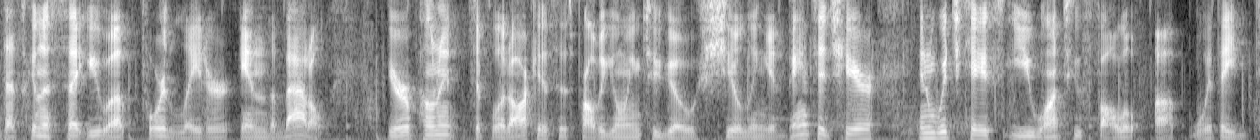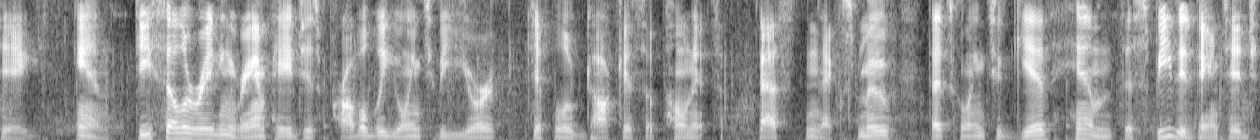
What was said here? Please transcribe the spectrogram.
That's gonna set you up for later in the battle. Your opponent, Diplodocus, is probably going to go shielding advantage here, in which case you want to follow up with a dig in. Decelerating Rampage is probably going to be your Diplodocus opponent's best next move that's going to give him the speed advantage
